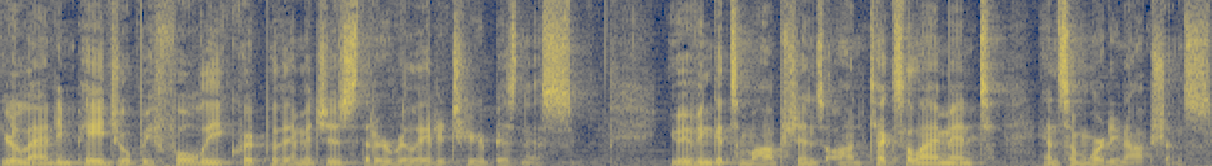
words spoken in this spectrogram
Your landing page will be fully equipped with images that are related to your business. You even get some options on text alignment and some wording options.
